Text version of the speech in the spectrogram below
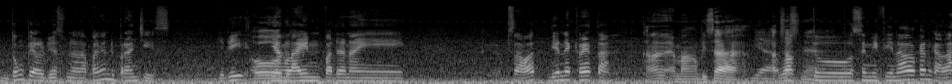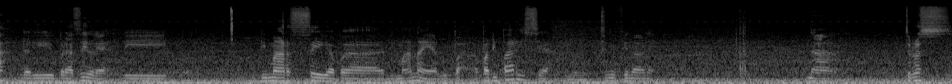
untung Piala Dunia 98 kan di Perancis jadi Oh, yang lain pada naik pesawat dia naik kereta karena emang bisa ya aksesnya waktu semifinal kan kalah dari Brasil ya di di Marseille apa di mana ya lupa apa di Paris ya Hmm. semifinalnya. Nah, terus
